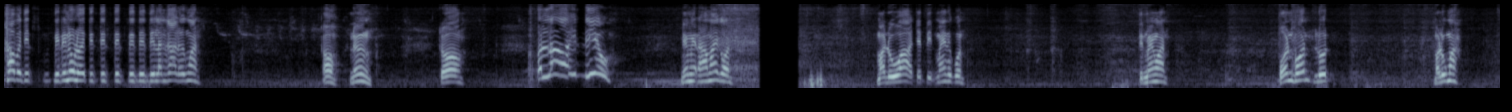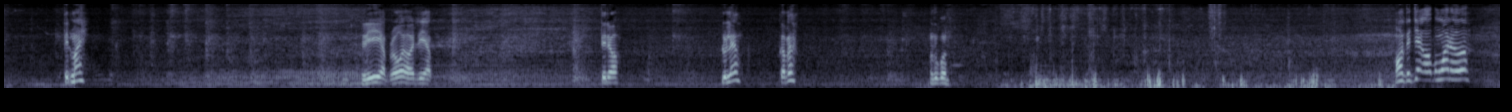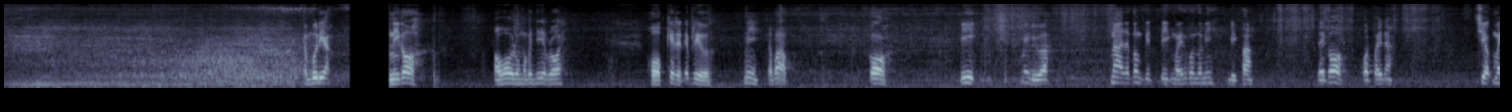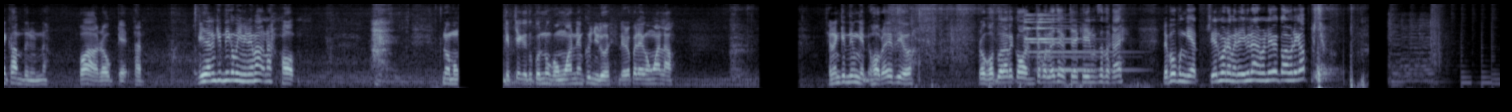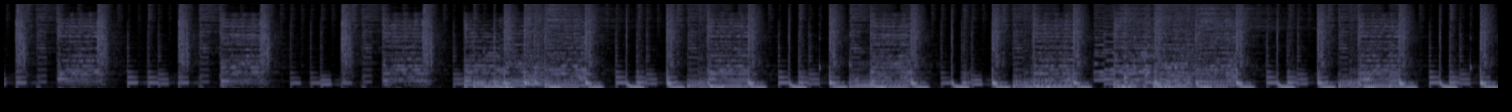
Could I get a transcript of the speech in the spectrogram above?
เข้าไปติดติดไอ้นู้นเลยติดติดติดติดติดติดลังคาเลยมันเอหนึ่งสองเอาเลยอีเดียวเดี๋ยวเม็ดหาไม้ก่อน มาดูว่าจะติดไหมทุกคน ติดไหมวันพ้นพ้นหลุด มาลุกมา ติดไหมเรียบร้อยเรียบ ติดเหรอ ดูแล้วกลับไปมทุกคน อ๋อติดแจ๊กออกมาว่าเถอะทำมือเดียวนี่ก็ เอาว่าลงมาเป็นที่เรียบร้อย หอบแค่เด็ดเอฟซีนี่สภาพ ก็ปีกไม่เหลือ น่าจะต้องติดปีกใหม่ทุกคนตอนนี้ปีกพัง แต่ก็ปลอดภัยนะ เชือกไม่ข้ามถนนนะ เพราะว่าเราแกะทันโอเคฉะนั้นคลิปนี้ก็ไมมีอะไรมากนะหอบหน่มเก็บแจ็คกับทุกคนนุ่งของวันยังขึ้นอยู่เลย เดี๋ยวเราไปแรงของวันเราฉะนั้นคลิปนี้มึงเงียหอบได้สิเหรอเราขอตัวลาไปก่อนจะกดไลค์แจกแชร์เคนสับสไครต์แล้วพวกมึงเงียเสียนวันไหนไม่ได้ไม่ได้วันนี้ไปก่อนวันนี้ครับ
